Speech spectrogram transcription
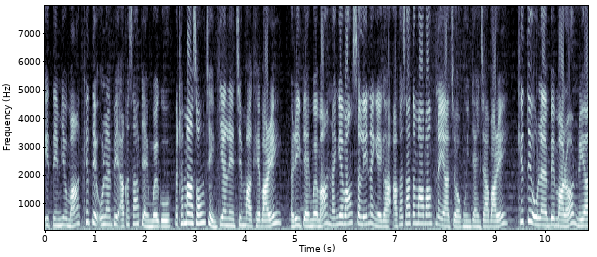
အီသင်မြို့မှာခေတ်သစ်အိုလံပစ်အားကစားပြိုင်ပွဲကိုပထမဆုံးချိန်ပြန်လည်ကျင်းပခဲ့ပါတယ်။အဲဒီပြိုင်ပွဲမှာနိုင်ငံပေါင်း14နိုင်ငံကအားကစားသမားပေါင်း200ကျော်ဝင်ပြိုင်ကြပါတယ်။ခေတ်သစ်အိုလံပစ်မှာတော့နေရာ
